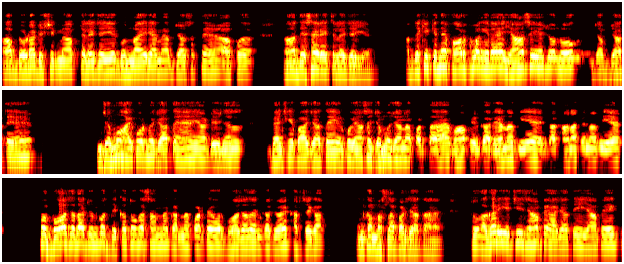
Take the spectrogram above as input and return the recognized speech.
आप डोडा डिस्ट्रिक्ट में आप चले जाइए गुन्ना एरिया में आप जा सकते हैं, आप देसा एरिया चले जाइए। अब देखिए कितने फारफलंग एरिया है। यहाँ से ये जो लोग जब जाते हैं, जम्मू हाईकोर्ट में जाते हैं या डिविजनल बेंच के पास जाते हैं, इनको यहाँ से जम्मू जाना पड़ता है, वहाँ पे इनका रहना भी है, इनका खाना पीना भी है तो बहुत ज़्यादा जो उनको दिक्कतों का सामना करना पड़ता है और बहुत ज़्यादा इनका जो है खर्चे का, इनका मसला पड़ जाता है। तो अगर ये चीज़ यहाँ पे आ जाती है, यहाँ पे एक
